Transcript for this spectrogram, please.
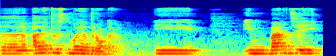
E, Ale to jest moja droga. I im bardziej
